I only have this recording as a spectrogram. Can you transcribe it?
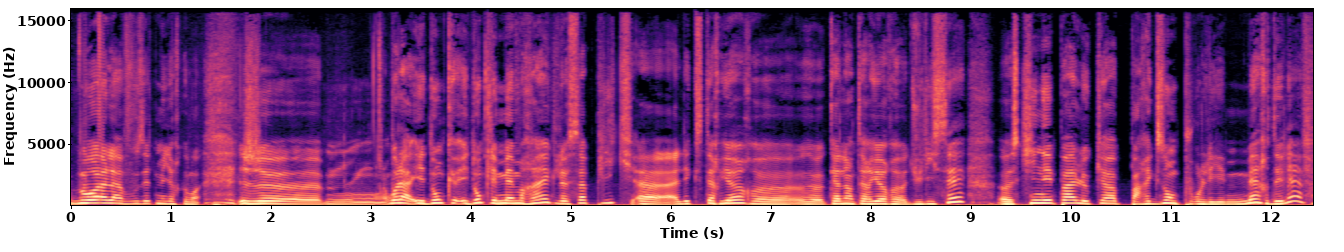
Voilà, vous êtes meilleur que moi. Je, voilà, et donc, et donc les mêmes règles s'appliquent à, l'extérieur euh, qu'à l'intérieur euh, du lycée, euh, ce qui n'est pas le cas, par exemple, pour les mères d'élèves.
